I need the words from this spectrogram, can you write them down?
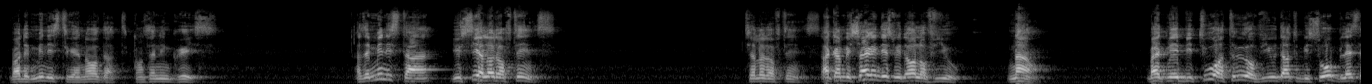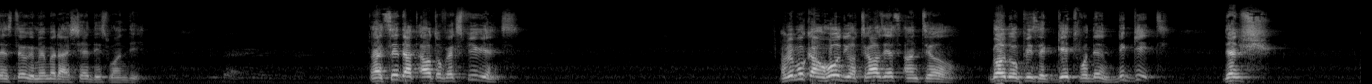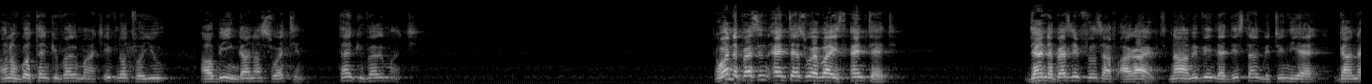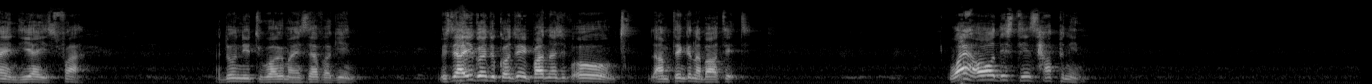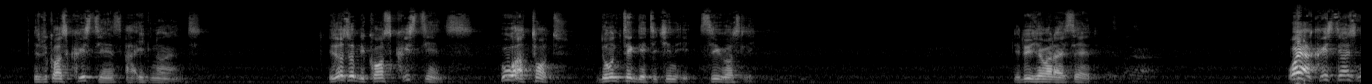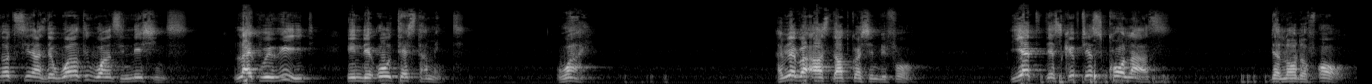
about the ministry and all that concerning grace. As a minister, you see a lot of things. See a lot of things. I can be sharing this with all of you now. But maybe two or three of you that will be so blessed and still remember that I shared this one day. I say that out of experience. And people can hold your trousers until God opens a gate for them, big gate. Then, shh, man of God, thank you very much. If not for you, I'll be in Ghana sweating. Thank you very much. When the person enters wherever is entered, then the person feels I've arrived. Now, maybe the distance between here, Ghana, and here is far. I don't need to worry myself again. You say, Are you going to continue partnership? Oh, I'm thinking about it. Why are all these things happening? It's because Christians are ignorant. It's also because Christians who are taught don't take the teaching seriously. Did you hear what I said? Why are Christians not seen as the wealthy ones in nations, like we read in the Old Testament? Why? Have you ever asked that question before? Yet the scriptures call us the Lord of all.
